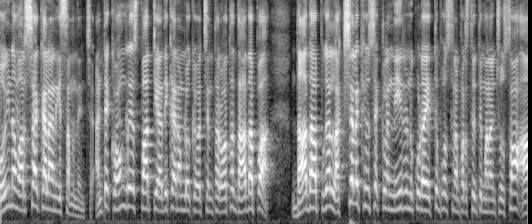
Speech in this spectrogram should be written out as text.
పోయిన వర్షాకాలానికి సంబంధించి. అంటే కాంగ్రెస్ పార్టీ అధికారంలోకి వచ్చిన తర్వాత దాదాపు దాదాపుగా లక్షల క్యూసెక్ల నీరును కూడా ఎత్తిపోసిన పరిస్థితి మనం చూస్తాం. ఆ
